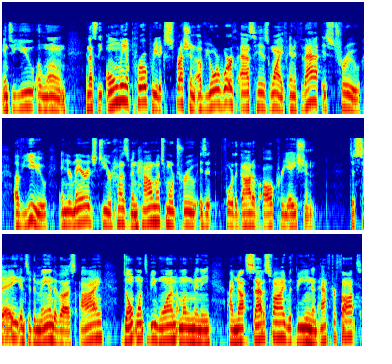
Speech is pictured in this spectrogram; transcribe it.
and to you alone. And that's the only appropriate expression of your worth as his wife. And if that is true of you, in your marriage to your husband, how much more true is it for the God of all creation to say and to demand of us, I don't want to be one among many. I'm not satisfied with being an afterthought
